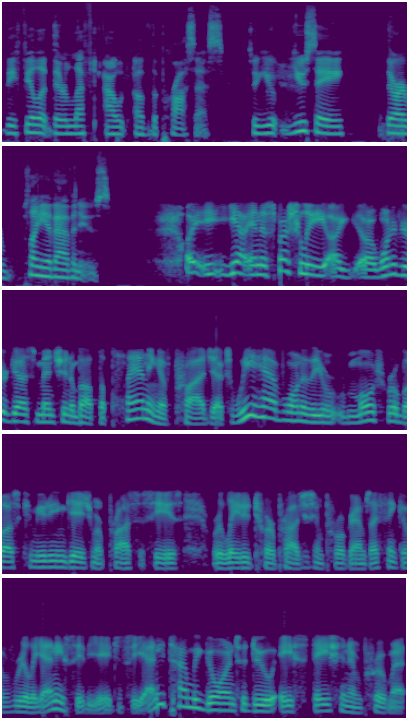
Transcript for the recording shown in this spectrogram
they feel that they're left out of the process. So you you say there are plenty of avenues. Uh, yeah, and especially uh, one of your guests mentioned about the planning of projects. We have one of the most robust community engagement processes related to our projects and programs. I think of really any city agency. Anytime we go in to do a station improvement,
